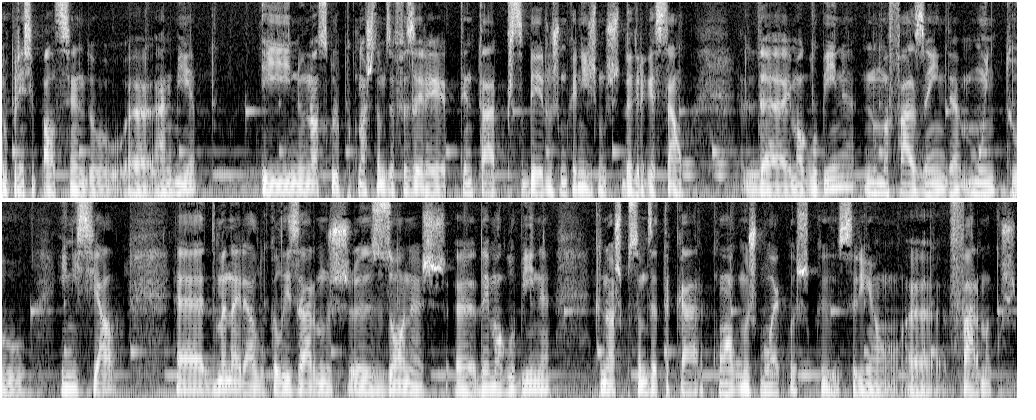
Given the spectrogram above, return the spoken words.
o principal sendo a anemia. E no nosso grupo o que nós estamos a fazer é tentar perceber os mecanismos de agregação da hemoglobina, numa fase ainda muito inicial, de maneira a localizarmos zonas da hemoglobina que nós possamos atacar com algumas moléculas que seriam fármacos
